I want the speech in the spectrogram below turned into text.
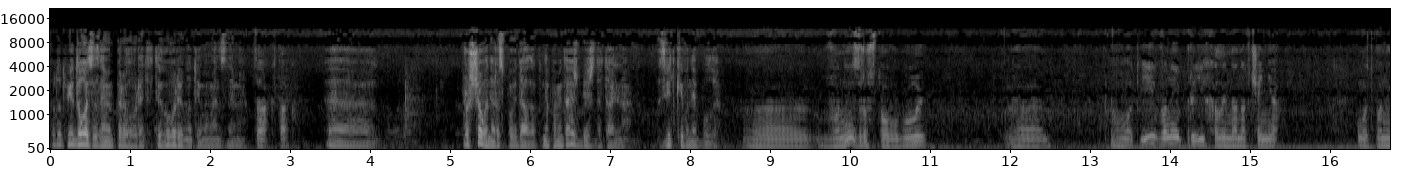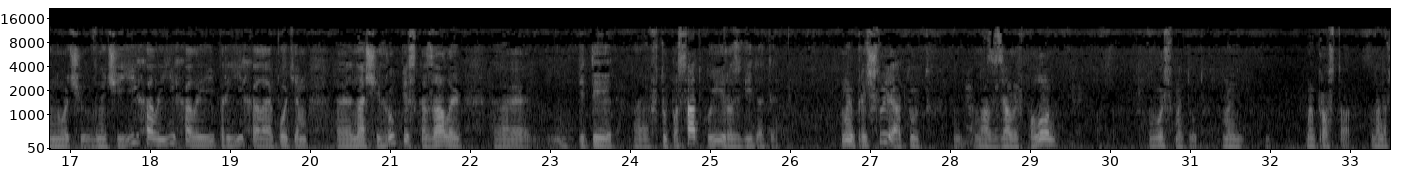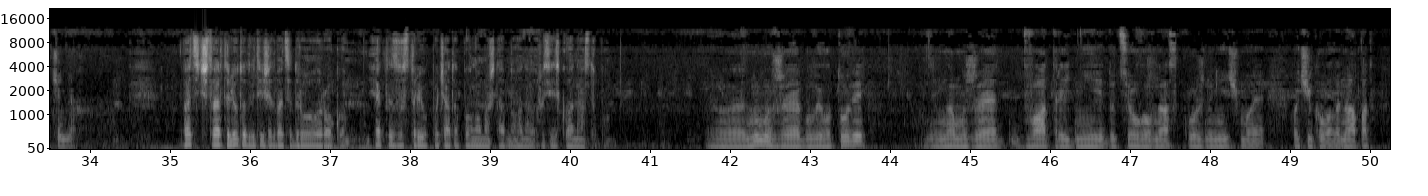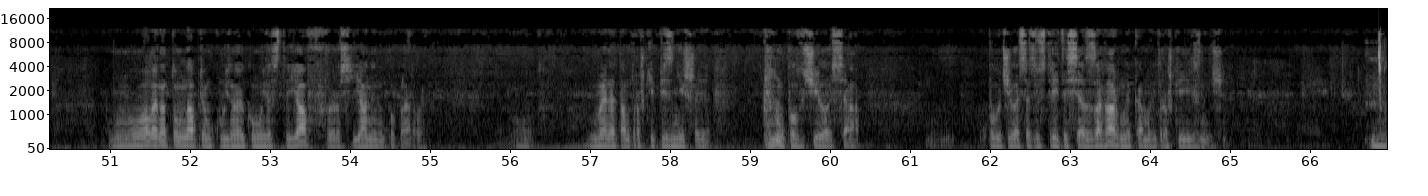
Тобто тобі вдалося з ними переговорити. Ти говорив на той момент з ними. так, так. Е, Про що вони розповідали? Не пам'ятаєш більш детально? Звідки вони були? Е, Вони з Ростову були. Е, От, і вони приїхали на навчання. От вони ночі, вночі їхали, їхали і приїхали, а потім е, нашій групі сказали піти в ту посадку і розвідати. Ми прийшли, а тут нас взяли в полон. Ось ми тут. Ми, ми просто на навчаннях. 24 лютого 2022 року. Як ти зустрів початок повномасштабного російського наступу? Е, Ну, ми вже були готові. Нам вже 2-3 дні до цього в нас кожну ніч ми очікували напад. Ну, але на тому напрямку, на якому я стояв, росіяни не поперли. У мене там трошки пізніше получилося, получилося зустрітися з загарбниками і трошки їх знищити.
